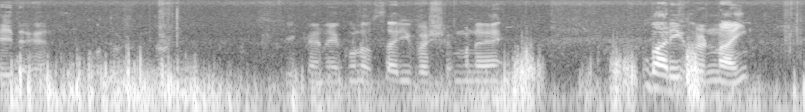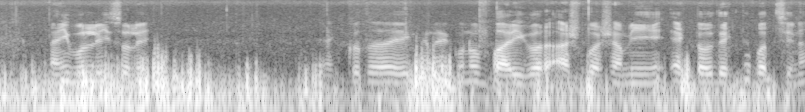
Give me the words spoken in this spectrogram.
এই দেখেন কত সুন্দর এখানে কোনো চারিপাশে মানে বাড়িঘর নাই নাই বললেই চলে। এক কথা এখানে কোনো বাড়িঘর আশপাশে আমি একটাও দেখতে পাচ্ছি না।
